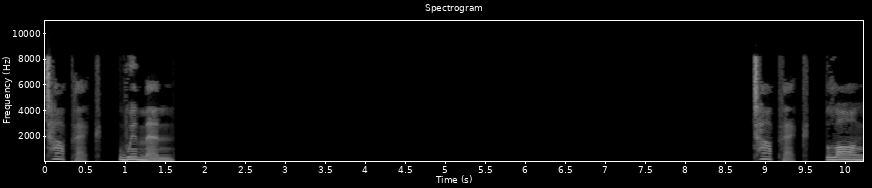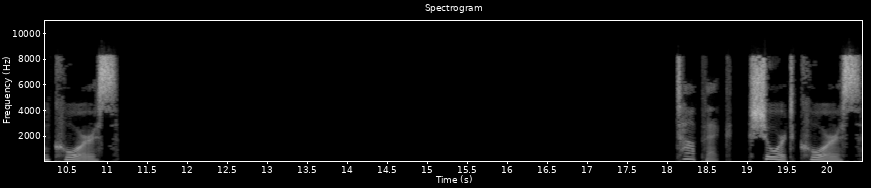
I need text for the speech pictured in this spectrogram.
Topic: Women. Topic: Long course. Topic: Short course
